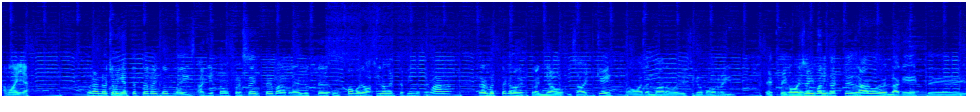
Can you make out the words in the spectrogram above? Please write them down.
Vamos allá. Buenas noches, mi gente de Raiden Blaze. Aquí estamos presentes para traerle a ustedes un poco de vacilón este fin de semana. Realmente que los extrañamos. ¿Y saben qué? Vamos a meter mano, a ver si que nos vamos a reír. Este, como dice mi panita este Drago, de verdad que este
